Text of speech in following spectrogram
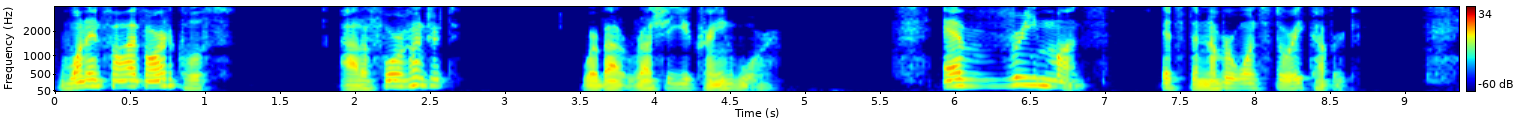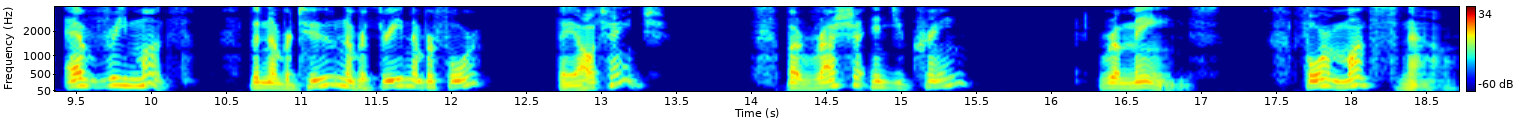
One in five articles out of 400 were about Russia Ukraine war. Every month, it's the number one story covered. Every month, the number two, number three, number four, they all change. But Russia and Ukraine remains, for months now,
